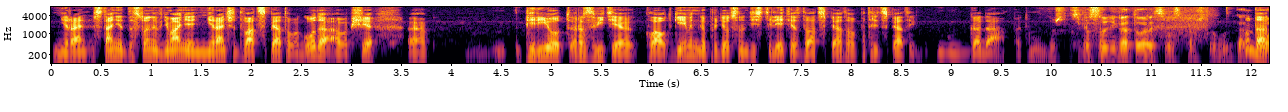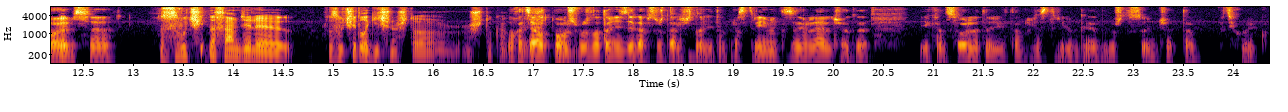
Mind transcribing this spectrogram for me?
не ран... станет достойным внимания не раньше 25 года, а вообще э, период развития cloud-гейминга придется на десятилетие с 25 по 35 года. Поэтому ну, что, типа, Sony готовится, он сказал, что мы ну, готовимся. Да, звучит, на самом деле, звучит логично, что... что как ну, хотя что... вот помнишь, мы же на той неделе обсуждали, что они там про стриминг заявляли что-то, и консоли у них там для стриминга. Я думаю, что Sony что-то там потихоньку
